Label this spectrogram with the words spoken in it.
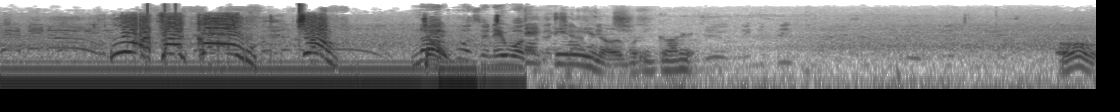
Firmino. What a goal! Joe! No, Joe. it wasn't. It wasn't. Didn't you know, but you got it. Oh,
